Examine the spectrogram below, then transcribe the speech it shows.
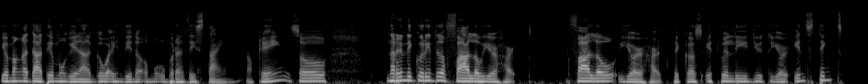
yung mga dati mong ginagawa, hindi na umuubra this time. Okay? So, narinig ko rin to follow your heart. Follow your heart because it will lead you to your instinct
